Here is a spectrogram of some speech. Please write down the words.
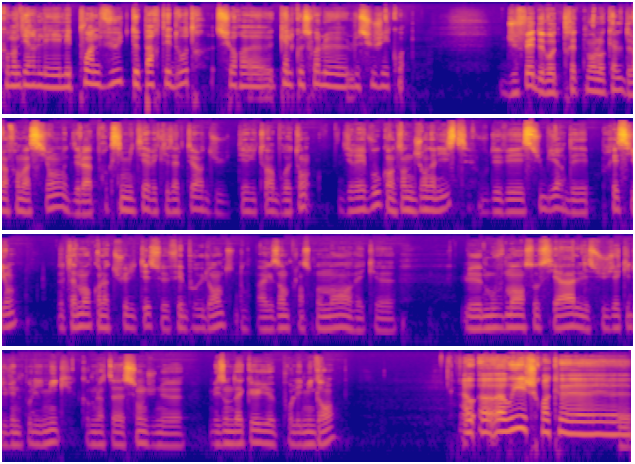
comment dire, les points de vue de part et d'autres sur euh, quel que soit le, sujet. Quoi. Du fait de votre traitement local de l'information et de la proximité avec les acteurs du territoire breton, direz-vous qu'en tant que journaliste, vous devez subir des pressions, notamment quand l'actualité se fait brûlante, par exemple en ce moment avec euh, le mouvement social, les sujets qui deviennent polémiques, comme l'installation d'une maison d'accueil pour les migrants ah, ah, ah, oui, je crois que euh,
